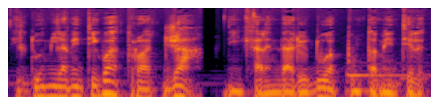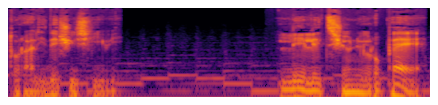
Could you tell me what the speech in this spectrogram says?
Il 2024 ha già in calendario due appuntamenti elettorali decisivi. Le elezioni europee,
